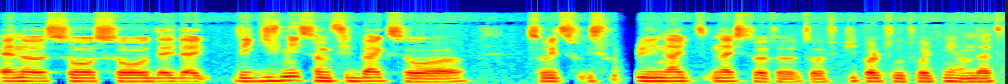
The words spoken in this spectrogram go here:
and uh, so so they, they they give me some feedback. So uh, so it's it's really nice nice to have uh, to have people to, to help me on that.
